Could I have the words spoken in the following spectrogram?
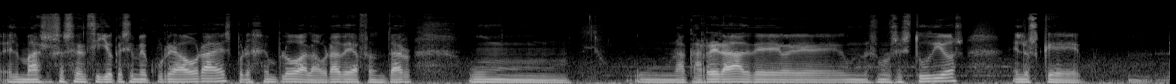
el más sencillo que se me ocurre ahora es, por ejemplo, a la hora de afrontar una carrera de eh, unos, estudios en los que mm,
